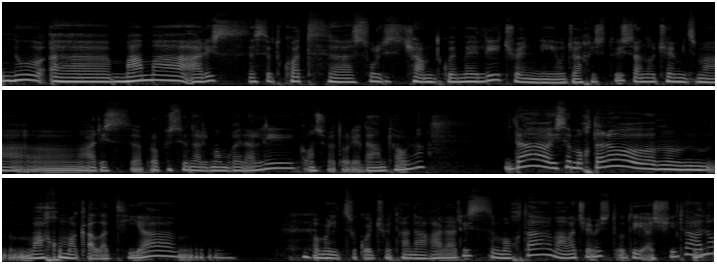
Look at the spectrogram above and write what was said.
ну э мама არის ესე ვთქვათ სულის ჩამდგმელი ჩვენი ოჯახისთვის ანუ ჩემი ძმა არის პროფესიონალი მომღერალი კონსერვატორია დაამთავრა და ისე მოხდა რომ ახუმა კალათია რომელიც უკვე ჩვენთან აღარ არის მოხდა мама ჩემი სტუდიაში და ანუ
